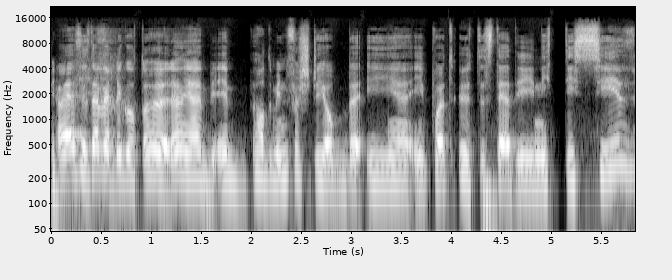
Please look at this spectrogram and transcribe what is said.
Ja, jeg syns det er veldig godt å høre. Jeg, hadde min første jobb i, i, på et utested i 97.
